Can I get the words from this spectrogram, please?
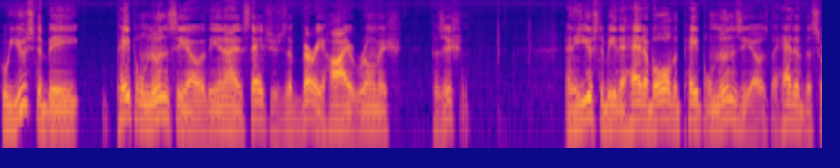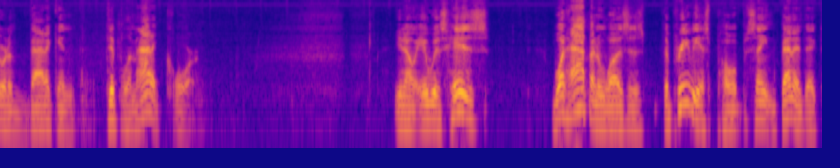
who used to be papal nuncio of the United States, which is a very high Romish position. And he used to be the head of all the papal nuncios, the head of the sort of Vatican diplomatic corps. You know, it was his, what happened was, is the previous pope, Saint Benedict,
